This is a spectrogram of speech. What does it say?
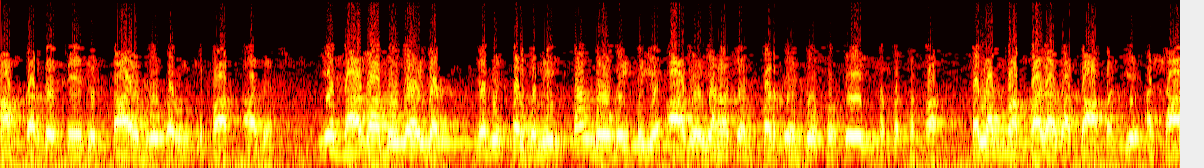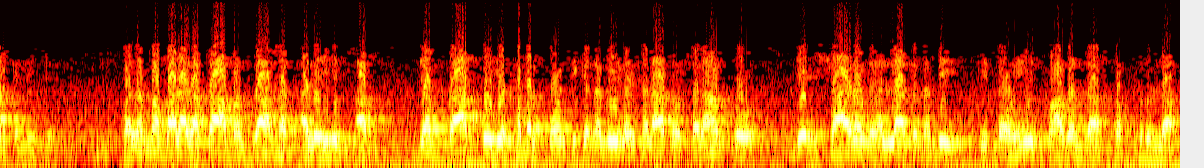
معاف کر دیتے ہیں جو تائب ہو کر ان کے پاس آ جائے۔ یہ بھاگا بھوگا ادھر، جب اس پر زمین تنگ ہو گئی تو یہ آ گیا۔ یہاں سے ہم پڑھتے ہیں دو سو ایک نمبر صفحہ۔ فلما بالا کا کابن یہ اشار کے نیچے۔ فلما بالا کا کابن ذاکت علیہ جب کاب کو یہ خبر پہنچی کہ نبی علیہ السلاط والسلام تو جن شاعروں نے اللہ کے نبی کی توہین ماض اللہ سفر اللہ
